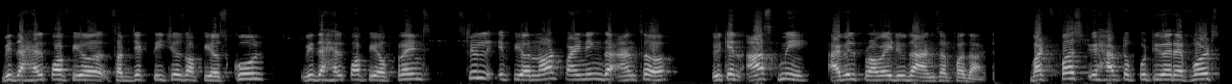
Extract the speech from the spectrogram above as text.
with the help of your subject teachers of your school with the help of your friends. Still if you are not finding the answer you can ask me. I will provide you the answer for that. But first you have to put your efforts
